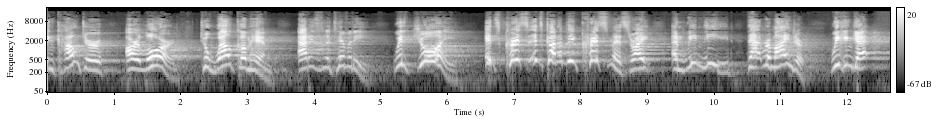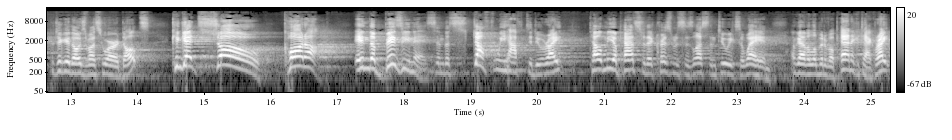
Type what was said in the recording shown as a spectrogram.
encounter our Lord, to welcome him at his nativity with joy it's Chris, it's gonna be Christmas, right? And we need that reminder. We can get, particularly those of us who are adults, can get so caught up in the busyness and the stuff we have to do, right? Tell me a pastor that Christmas is less than two weeks away and I'm gonna have a little bit of a panic attack, right?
